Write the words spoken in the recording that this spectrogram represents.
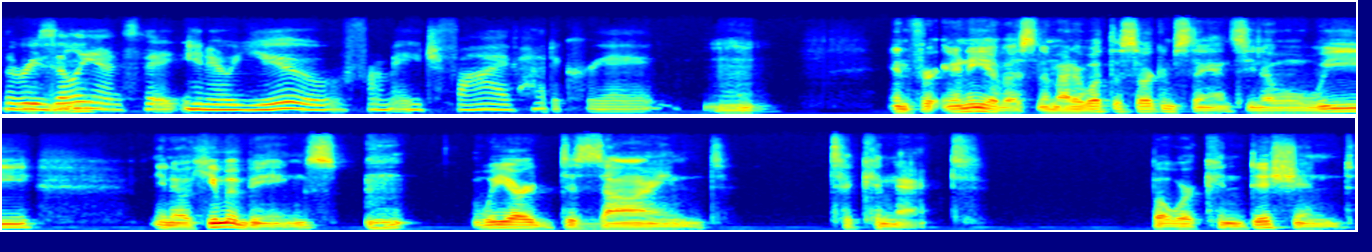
the Mm-hmm. resilience that you know you from age five had to create. Mhm. And for any of us, no matter what the circumstance, you know, when we, you know, human beings, we are designed to connect, but we're conditioned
